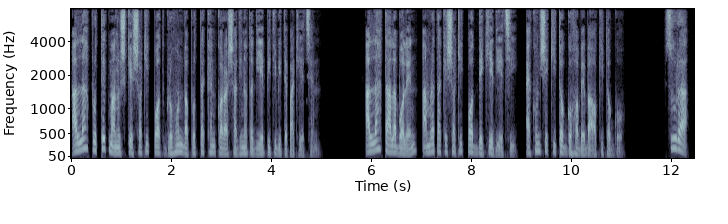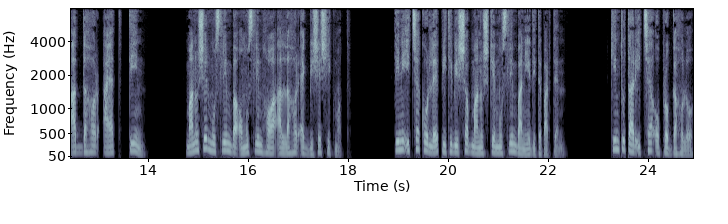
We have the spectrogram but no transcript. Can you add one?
আল্লাহ প্রত্যেক মানুষকে সঠিক পথ গ্রহণ বা প্রত্যাখ্যান করার স্বাধীনতা দিয়ে পৃথিবীতে পাঠিয়েছেন। আল্লাহ তালা বলেন, আমরা তাকে সঠিক পথ দেখিয়ে দিয়েছি, এখন সে কৃতজ্ঞ হবে বা অকৃতজ্ঞ। সুরা আদ্দাহর আয়াত তিন। মানুষের মুসলিম বা অমুসলিম হওয়া আল্লাহর এক বিশেষ হিকমত। তিনি ইচ্ছা করলে পৃথিবীর সব মানুষকে মুসলিম বানিয়ে দিতে পারতেন। কিন্তু তার ইচ্ছা ও প্রজ্ঞা হল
